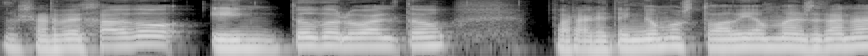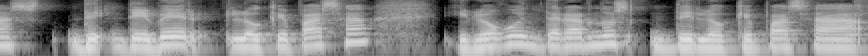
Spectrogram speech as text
Nos has dejado en todo lo alto para que tengamos todavía más ganas de, de, ver lo que pasa y luego enterarnos de lo que pasa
